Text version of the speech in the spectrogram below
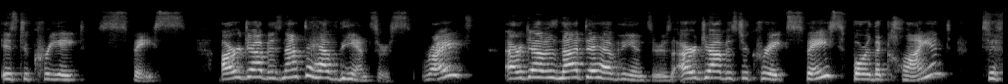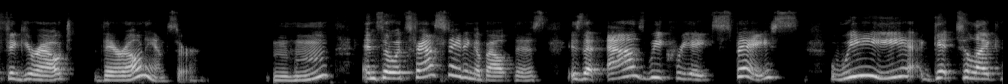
is to create space. Our job is not to have the answers, right? Our job is not to have the answers. Our job is to create space for the client to figure out their own answer. Mm-hmm. And so, what's fascinating about this is that as we create space, we get to like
